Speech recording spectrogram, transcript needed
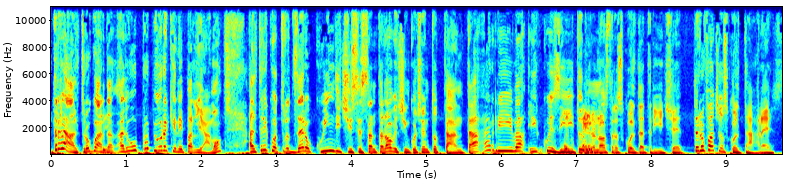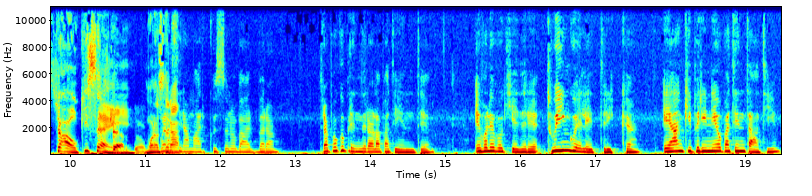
Tra l'altro, guarda, sì. proprio ora che ne parliamo, al 340 15 69 580 arriva il quesito di una nostra ascoltatrice. Te lo faccio ascoltare. Ciao, chi sei? Certo. Buonasera. Buonasera Marco, sono Barbara. Tra poco prenderò la patente e volevo chiedere, Twingo Electric è anche per i neopatentati?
